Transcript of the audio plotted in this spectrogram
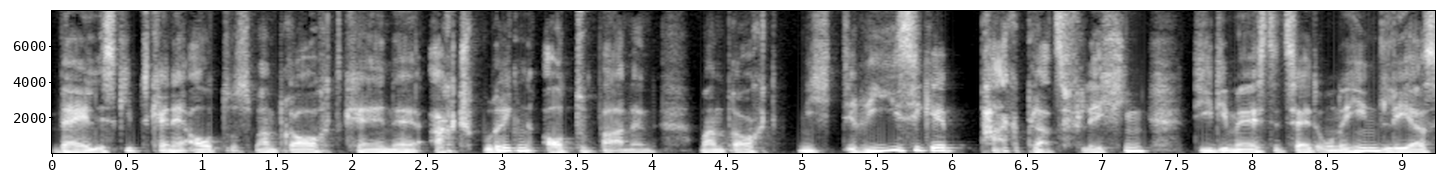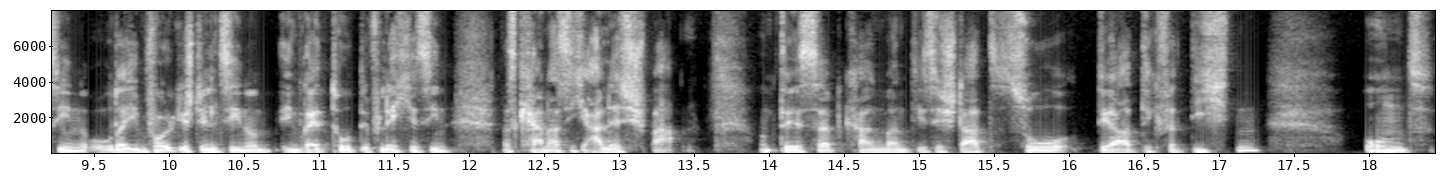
weil es gibt keine Autos. Man braucht keine achtspurigen Autobahnen. Man braucht nicht riesige Parkplatzflächen, die die meiste Zeit ohnehin leer sind oder eben vollgestellt sind und in weit tote Fläche sind. Das kann er sich alles sparen. Und deshalb kann man diese Stadt so derartig verdichten und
